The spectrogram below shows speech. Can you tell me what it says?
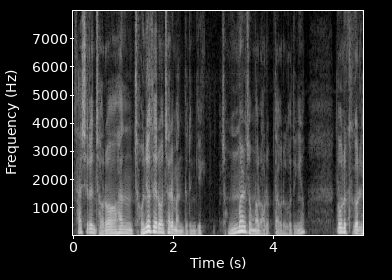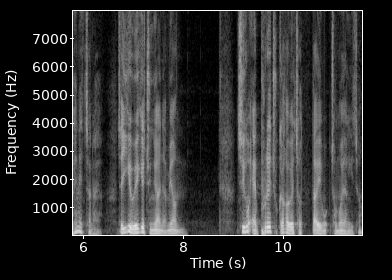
사실은 저러한 전혀 새로운 차를 만드는 게 정말 정말 어렵다 그러거든요. 근데 오늘 그거를 해냈잖아요. 자 이게 왜 이게 중요하냐면 지금 애플의 주가가 왜 저 따위 저 모양이죠?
